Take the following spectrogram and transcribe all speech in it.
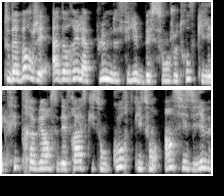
Tout d'abord, j'ai adoré la plume de Philippe Besson. Je trouve qu'il écrit très bien. C'est des phrases qui sont courtes, qui sont incisives.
